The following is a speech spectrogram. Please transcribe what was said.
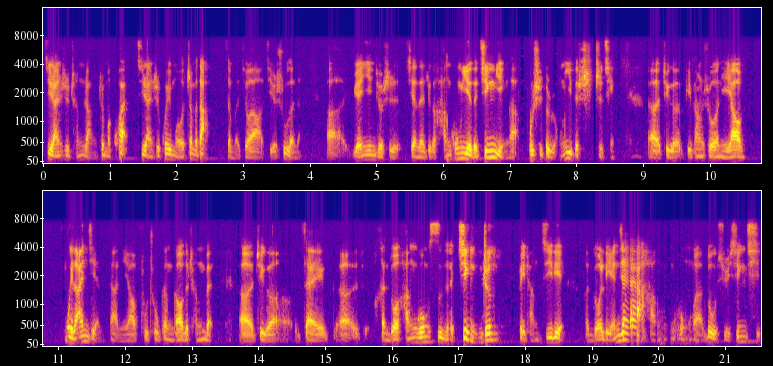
既然是成长这么快，既然是规模这么大，怎么就要结束了呢？啊，原因就是现在这个航空业的经营啊，不是个容易的事情。呃，这个比方说你要为了安检啊，你要付出更高的成本。呃，这个在呃很多航空公司的竞争非常激烈，很多廉价航空啊陆续兴起，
